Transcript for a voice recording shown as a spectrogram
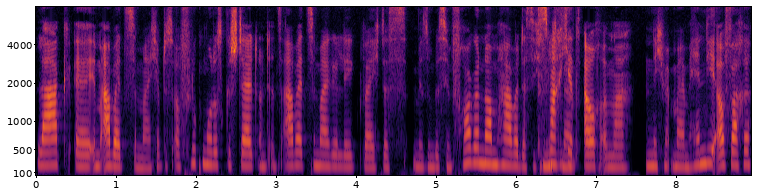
lag äh, im Arbeitszimmer. Ich habe das auf Flugmodus gestellt und ins Arbeitszimmer gelegt, weil ich das mir so ein bisschen vorgenommen habe, dass ich Das mache ich jetzt auch immer. nicht mit meinem Handy aufwache.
